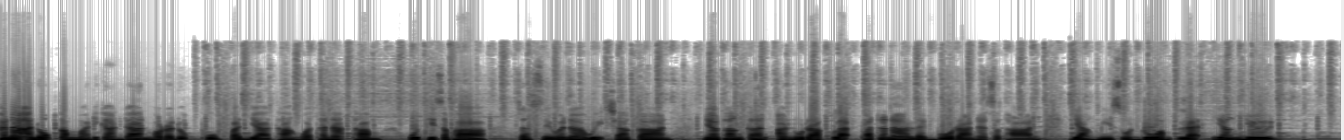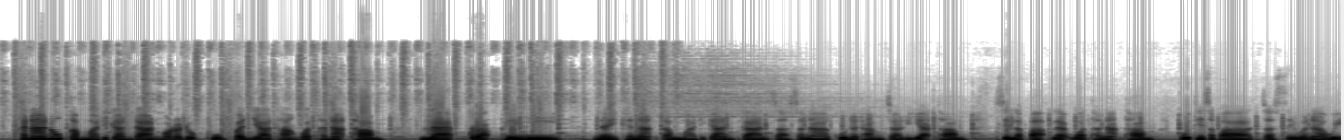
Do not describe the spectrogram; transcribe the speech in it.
คณะอนุกรรมาธิการด้านมรดกภูมิปัญญาทางวัฒนธรรม วุฒิสภา จัดเสวนาวิชาการ แนวทางการอนุรักษ์และพัฒนาแหล่งโบราณสถาน อย่างมีส่วนร่วมและยั่งยืน คณะอนุกรรมาธิการด้านมรดกภูมิปัญญาทางวัฒนธรรม และประเพณี ในคณะกรรมาธิการการศาสนาคุณธรรม จริยธรรม ศิลปะและวัฒนธรรม วุฒิสภา จัดเสวนาวิ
